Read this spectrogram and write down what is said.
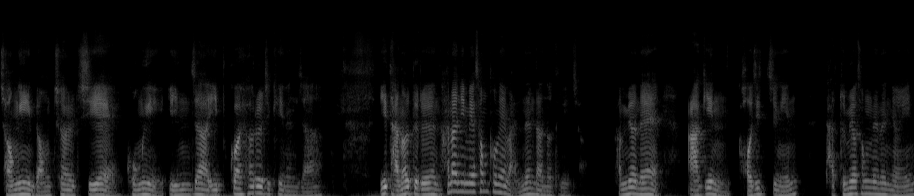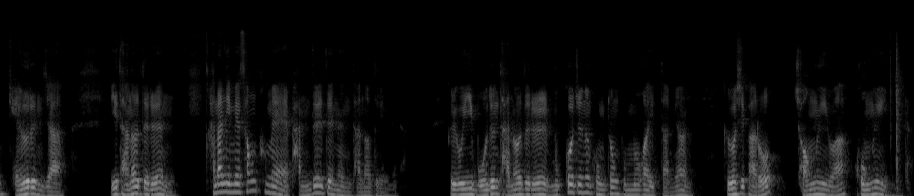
정의, 명철, 지혜, 공의, 인자, 입과 혀를 지키는 자. 이 단어들은 하나님의 성품에 맞는 단어들이죠. 반면에 악인, 거짓 증인, 다투며 성내는 여인, 게으른 자, 이 단어들은 하나님의 성품에 반대되는 단어들입니다. 그리고 이 모든 단어들을 묶어주는 공통 분모가 있다면 그것이 바로 정의와 공의입니다.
